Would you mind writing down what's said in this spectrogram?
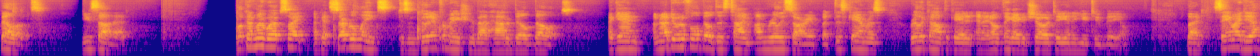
Bellows. You saw that. Look on my website. I've got several links to some good information about how to build bellows. Again, I'm not doing a full build this time. I'm really sorry, but this camera's really complicated and I don't think I could show it to you in a YouTube video. But same idea,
